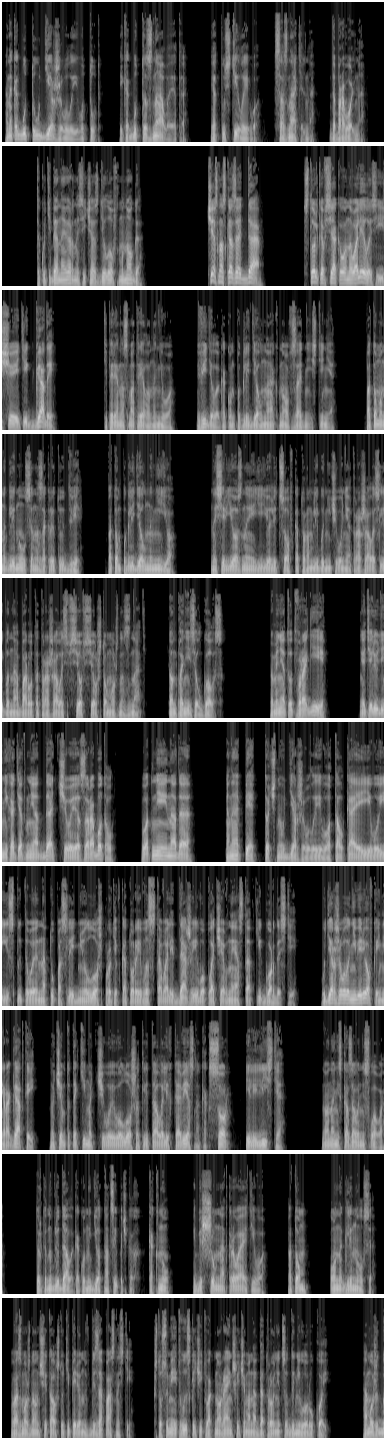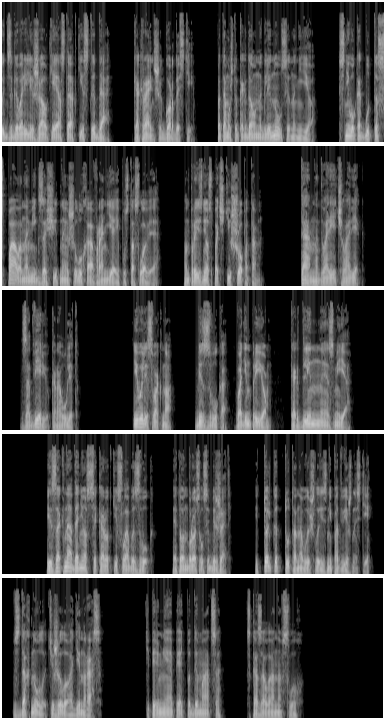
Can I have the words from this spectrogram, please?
Она как будто удерживала его тут, и как будто знала это, и отпустила его, сознательно, добровольно. «Так у тебя, наверное, сейчас делов много?» «Честно сказать, да. Столько всякого навалилось, и еще эти гады!» Теперь она смотрела на него, видела, как он поглядел на окно в задней стене. Потом он оглянулся на закрытую дверь, потом поглядел на нее, на серьезное ее лицо, в котором либо ничего не отражалось, либо наоборот отражалось все-все, что можно знать. Он понизил голос. «У меня тут враги. Эти люди не хотят мне отдать, чего я заработал. Вот мне и надо она опять точно удерживала его, толкая его и испытывая на ту последнюю ложь, против которой восставали даже его плачевные остатки гордости. Удерживала не веревкой, не рогаткой, но чем-то таким, от чего его ложь отлетала легковесно, как ссор или листья. Но она не сказала ни слова, только наблюдала, как он идет на цыпочках, к окну, и бесшумно открывает его. Потом он оглянулся. Возможно, он считал, что теперь он в безопасности, что сумеет выскочить в окно раньше, чем она дотронется до него рукой. А может быть, заговорили жалкие остатки стыда, как раньше, гордости. Потому что, когда он оглянулся на нее, с него как будто спала на миг защитная шелуха вранья и пустословия. Он произнес почти шепотом. «Там на дворе человек. За дверью караулит». И вылез в окно. Без звука, в один прием, как длинная змея. Из окна донесся короткий слабый звук. Это он бросился бежать. И только тут она вышла из неподвижности. Вздохнула тяжело один раз. «Теперь мне опять подыматься», — сказала она вслух.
